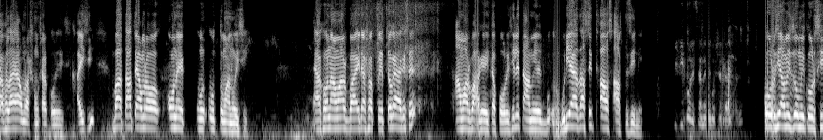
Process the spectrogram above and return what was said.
ফেলায় আমরা সংসার করে খাইছি বা তাতে আমরা অনেক উত্তমান হয়েছি এখন আমার বাইরা সব পেত্তকে গেছে আমার বাগে এটা পড়েছিল তা আমি বুড়িয়া যাচ্ছি তাও ছাড়তেছি নি। করছি আমি জমি করছি।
